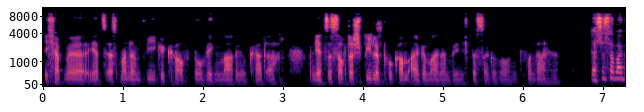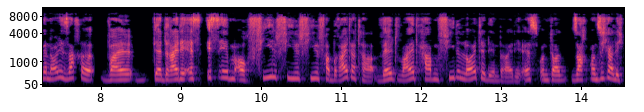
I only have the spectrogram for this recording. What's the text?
ich habe mir jetzt erstmal eine Wii gekauft, nur wegen Mario Kart 8. Und jetzt ist auch das Spieleprogramm allgemein ein wenig besser geworden, von daher. Das ist aber genau die Sache, weil der 3DS ist eben auch viel, viel, viel verbreiteter. Weltweit haben viele Leute den 3DS und da sagt man sicherlich,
